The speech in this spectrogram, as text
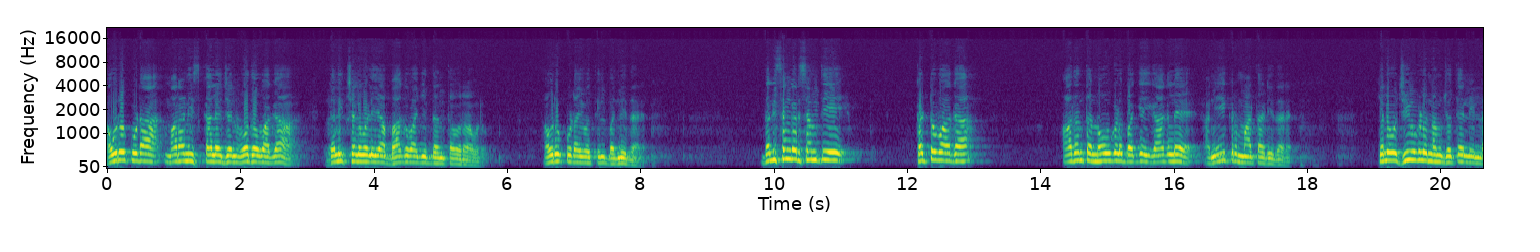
ಅವರು ಕೂಡ ಮಾರಾಣಿಸ್ ಕಾಲೇಜಲ್ಲಿ ಓದೋವಾಗ ದಲಿತ ಚಳವಳಿಯ ಭಾಗವಾಗಿದ್ದಂಥವರು ಅವರು. ಅವರು ಕೂಡ ಇವತ್ತಿಲ್ಲಿ ಬಂದಿದ್ದಾರೆ. ದಲಿತ ಸಂಘರ್ಷ ಸಮಿತಿ ಕಟ್ಟುವಾಗ ಆದಂಥ ನೋವುಗಳ ಬಗ್ಗೆ ಈಗಾಗಲೇ ಅನೇಕರು ಮಾತಾಡಿದ್ದಾರೆ. ಕೆಲವು ಜೀವಗಳು ನಮ್ಮ ಜೊತೆಯಲ್ಲಿಲ್ಲ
